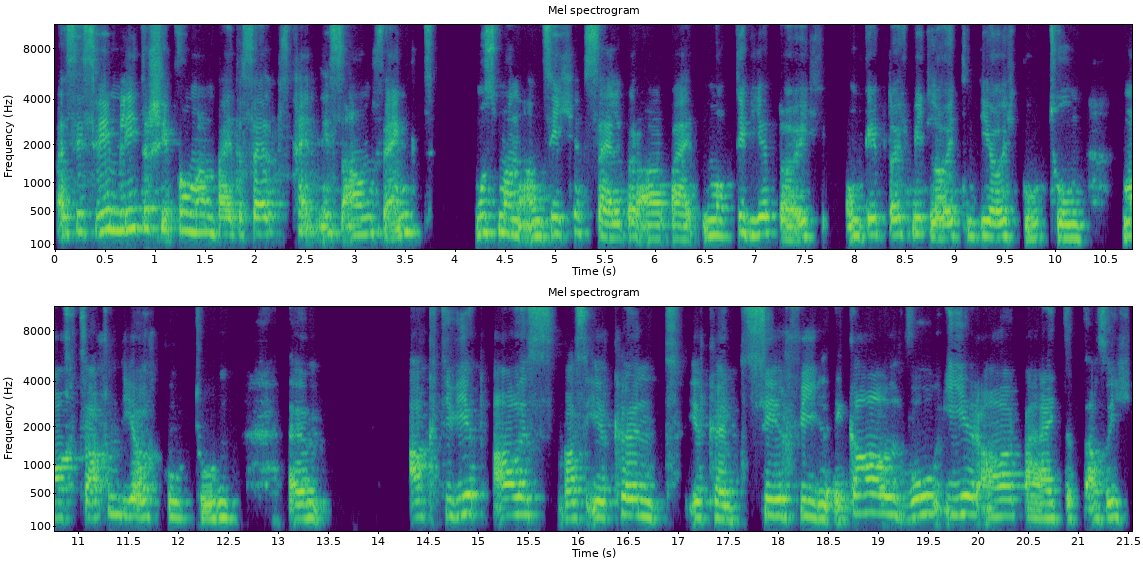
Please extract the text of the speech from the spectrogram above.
Es ist wie im Leadership, wo man bei der Selbstkenntnis anfängt muss man an sich selber arbeiten. Motiviert euch, umgebt euch mit Leuten, die euch gut tun. Macht Sachen, die euch gut tun. Ähm, aktiviert alles, was ihr könnt. Ihr könnt sehr viel, egal wo ihr arbeitet. Also ich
